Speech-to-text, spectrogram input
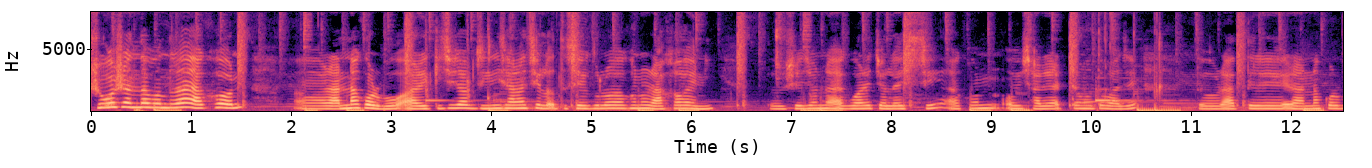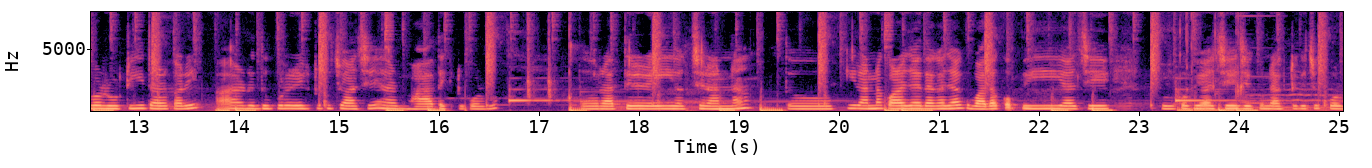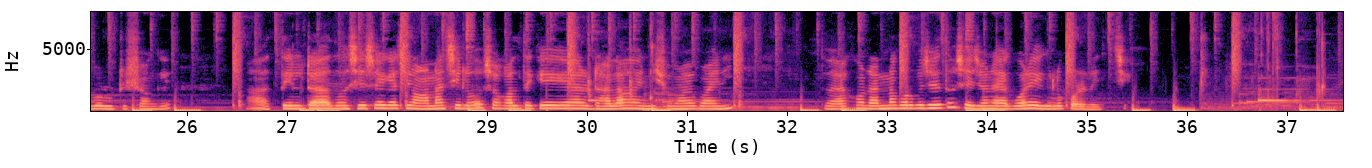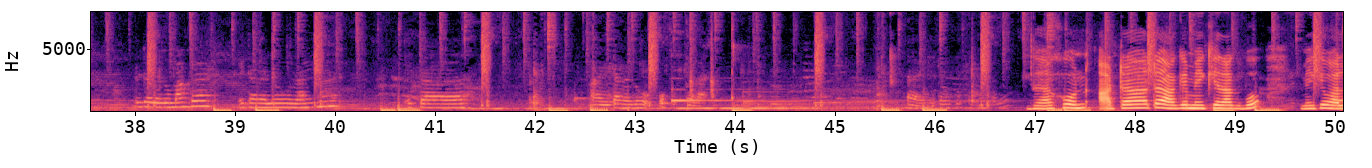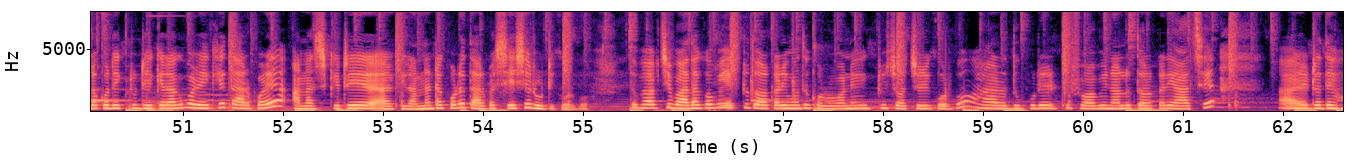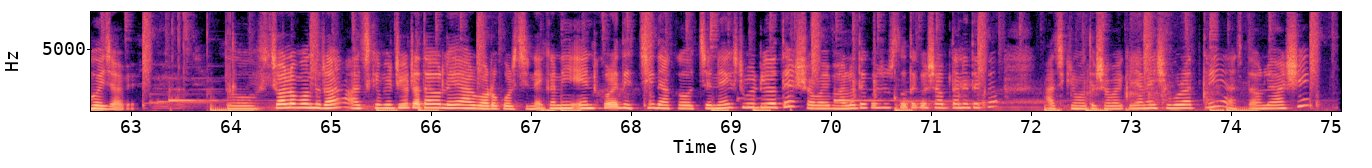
শুভ সন্ধ্যা বন্ধুরা, এখন রান্না করব। আর কিছু সব জিনিস আনা ছিল, তো সেগুলো এখনও রাখা হয়নি। তো সেই জন্য একবারে চলে এসেছি। এখন ওই সাড়ে আটটার মতো বাজে। তো রাতে রান্না করব রুটি, তরকারি, আর দুপুরের একটু কিছু আছে, আর ভাত একটু করব। তো রাত্রের এই হচ্ছে রান্না। তো কি রান্না করা যায় দেখা যাক। বাঁধাকপি আছে, ফুলকপি আছে যে কোনো একটা কিছু করব রুটির সঙ্গে। আর তেলটা তো শেষ হয়ে গেছিল, আনা ছিল। সকাল থেকে আর ঢালা হয়নি, সময়ও পাইনি। তো এখন রান্না করব যেহেতু, সেই জন্য একবারে এগুলো করে নিচ্ছি। এটা হলো রান্না এটা আর এটা হলো এখন আটাটা আগে মেখে রাখব। মেখে ভালো করে একটু ঢেকে রাখব, রেখে তারপরে আনাজ কেটে আর কি রান্নাটা করে তারপর শেষে রুটি করব। তো ভাবছি বাঁধাকপি একটু তরকারি মতো করব মানে একটু চচ্চড়ি করব আর দুপুরে একটু সয়াবিন আলু তরকারি আছে আর এটাতে হয়ে যাবে। তো চলো বন্ধুরা, আজকে ভিডিওটা তাহলে আর বড় করছি না এখানে এন্ড করে দিচ্ছি। দেখা হচ্ছে নেক্সট ভিডিওতে। সবাই ভালো থেকো, সুস্থ থেকো, সাবধানে থেকো। আজকের মতো সবাইকে জানাই শুভরাত্রি। আজ তাহলে আসি।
